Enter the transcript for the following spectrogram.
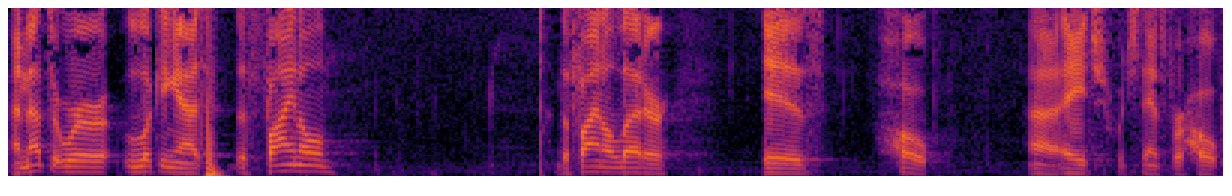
And that's what we're looking at. The final, the final letter is hope, uh, H, which stands for hope.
